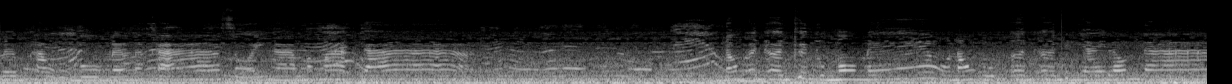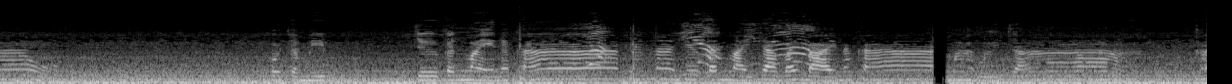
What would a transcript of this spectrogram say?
เริ่มเข้าอุโมงค์แล้วนะคะ สวยงามมากๆจ้า น้องเอิญเอิญขึ้นอุโมงค์แล้ว น้องอุเอิญเอิญเป็นยายล้มดาว ก็จะมีเจอกันใหม่นะคะ เจอกันใหม่จ้าบ๊ายบายนะคะ มากเลยจ้า ใคร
